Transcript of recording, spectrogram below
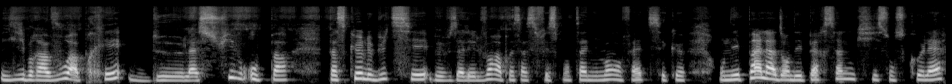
libre à vous après de la suivre ou pas. Parce que le but c'est vous allez le voir après ça se fait spontanément en fait c'est que on n'est pas là dans des personnes qui sont scolaires.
